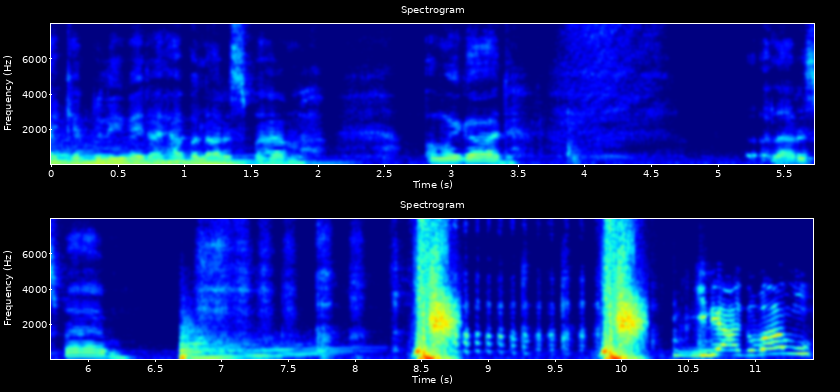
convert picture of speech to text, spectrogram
I can't believe it. I have a lot of spam. Oh my god. A lot of spam. Ginagawa mo.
